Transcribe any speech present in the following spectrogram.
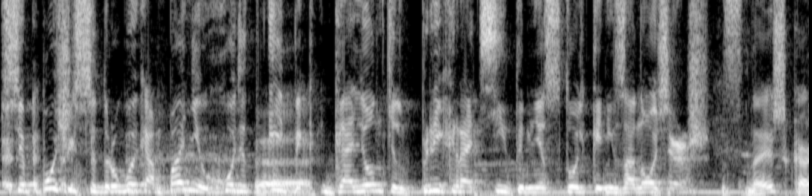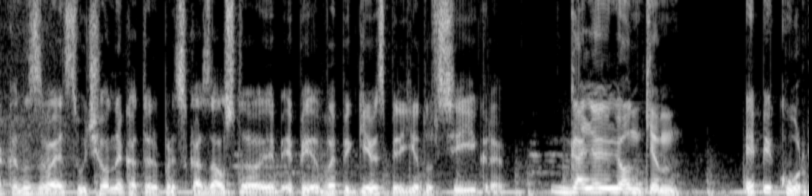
Все почести другой компании уходят Эпик. Галенкин, прекрати, ты мне столько не заносишь. Знаешь, как называется ученый, который предсказал, что в Epic Games переедут все игры. Галенкин. Эпикур.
